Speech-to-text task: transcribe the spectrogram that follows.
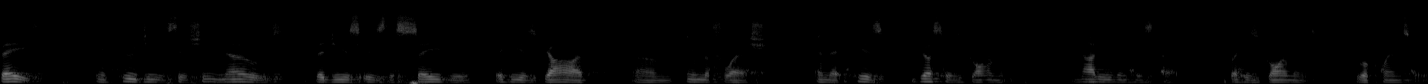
faith in who Jesus is. She knows that Jesus is the Savior, that He is God um, in the flesh, and that His just His garment, not even His touch, but His garment will cleanse her.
